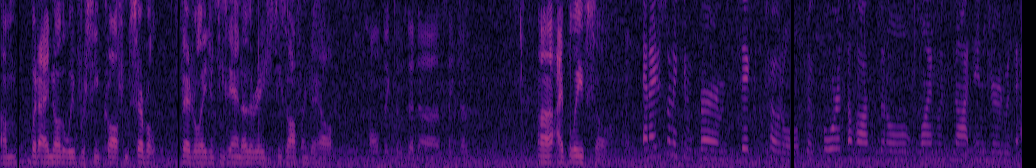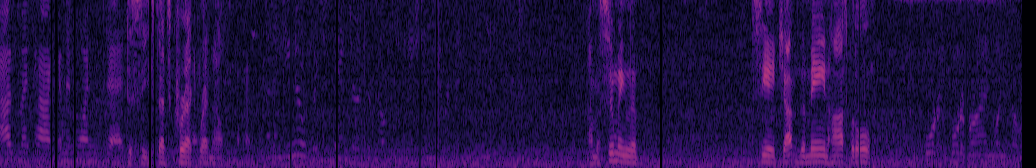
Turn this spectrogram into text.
Um, but I know that we've received calls from several federal agencies and other agencies offering to help. All victims at uh, St. Joe's? Uh, I believe so. And I just want to confirm six total. So four at the hospital, one was not injured with the asthma attack, and then one dead. Deceased. That's correct right now. Okay. And then do you know which St. Joseph Health location they were taking? I'm assuming the CH, the main hospital. Fort, Fort O'Brien, one college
